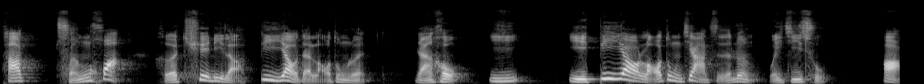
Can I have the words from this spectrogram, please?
它纯化和确立了必要的劳动论，然后一。以必要劳动价值论为基础，二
